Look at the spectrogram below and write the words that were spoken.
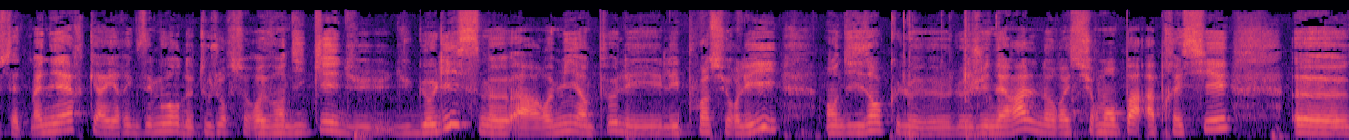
cette manière qu'a Éric Zemmour de toujours se revendiquer du, gaullisme, a remis un peu les, les, points sur les i en disant que le, général n'aurait sûrement pas apprécié euh,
